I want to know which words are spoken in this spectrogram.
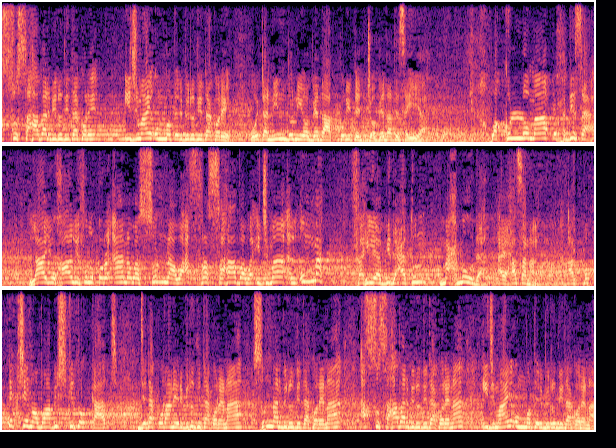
আশ্রু সাহাবার বিরোধিতা করে ইজমায় উম্মতের বিরোধিতা করে, ওইটা নিন্দনীয় বেদাত, পরিত্যাজ্য, বেদাতে সাইয়া وكل ما أحدث لا يخالف القرآن والسنة وأصل الصحابة وإجماع الأمة ফাহিয়া বিদআতুন মাহমুদা আয় হাসানা আর প্রত্যেক সে নবাবিষ্কৃত কাজ যেটা কোরআনের বিরোধিতা করে না সুন্নার বিরোধিতা করে না আসু সাহাবার বিরোধিতা করে না ইজমাই উম্মতের বিরোধিতা করে না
